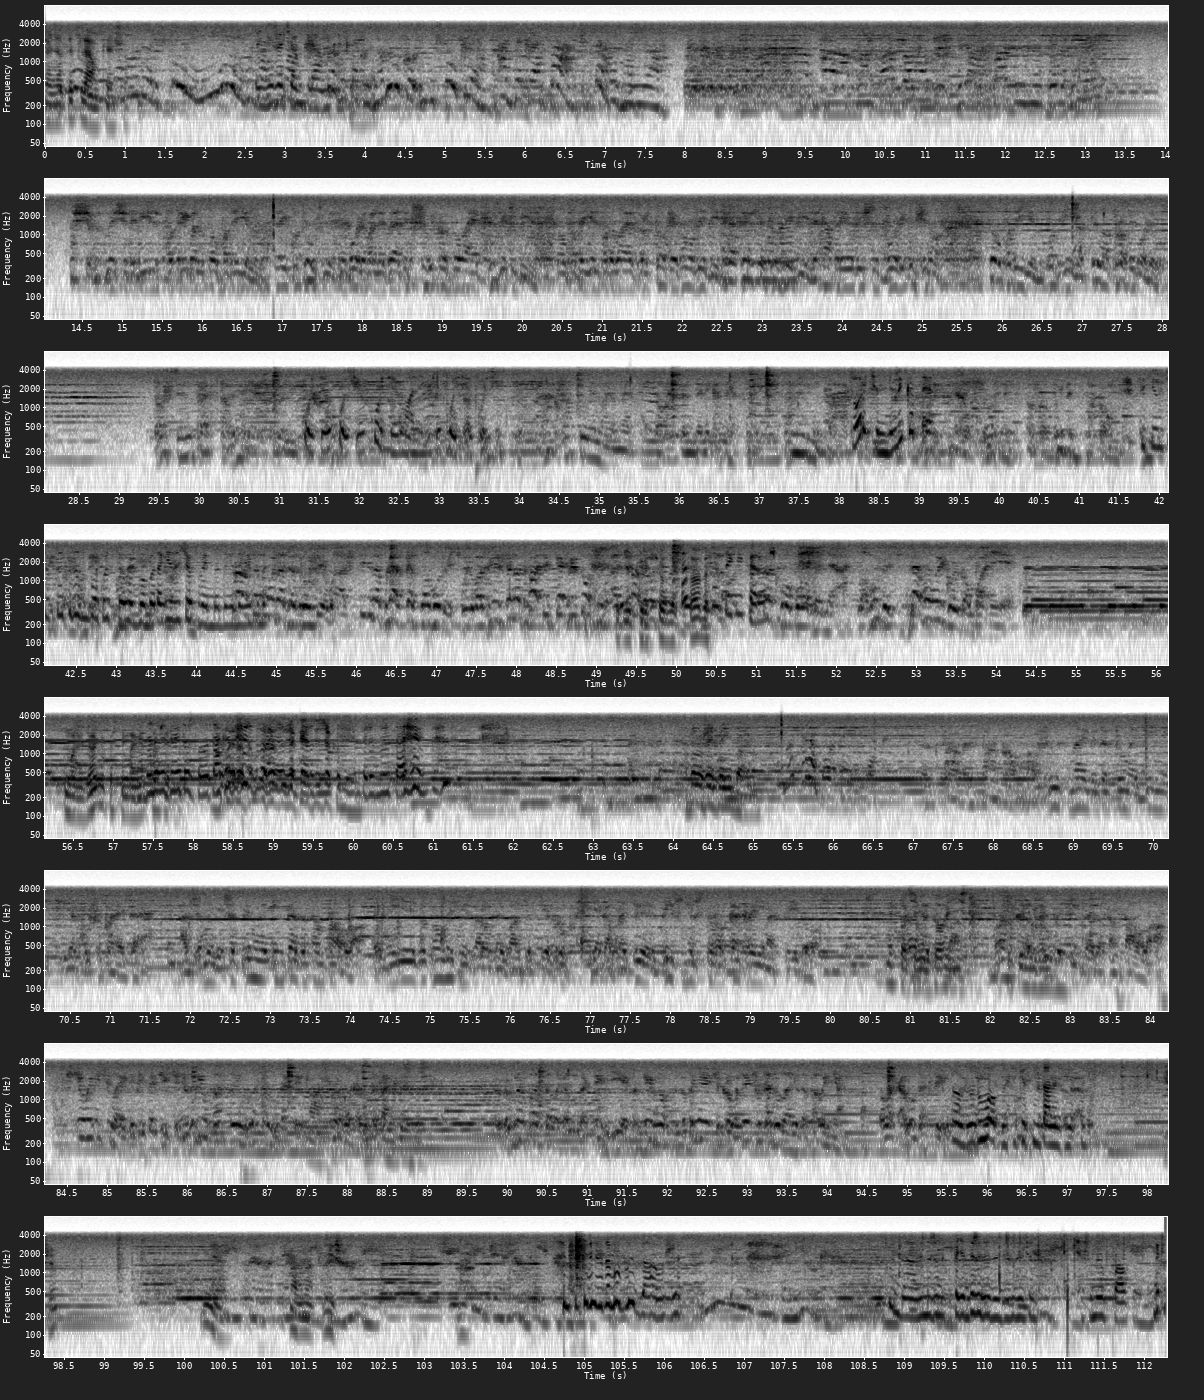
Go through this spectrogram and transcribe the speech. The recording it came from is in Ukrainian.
Będę ty plamkę. Będzie życie plamkę. Thank you. Щоб знищити біль, потрібен совпадеїн. Цей потужний знеболювальний засіб швидко здолає будь-які біль. Совпадеїн подолає жорстокий головний біль, сильний головний біль та періодичні болі у жінок. Совпадеїн – подвійна сила проти болю. Торсін представляє Котя маленький, Котя, Котя. Торчин делікатес. Так язичок тут з з цього боку, так язичок видно, диви, диви, диви. Для друзів, акційна пляшка Славутич. У вас більше на 25%. а Такий крещений стадо. Такий хороший. Славутич для компанії. Може, Льоні поснімаємо? Да, що отак от Розвертаємо. розвертаємо. Потім вже й заїдаю. Справи з банком. Ви ту надійність, яку шукаєте. Адже ми є частиною Інтеза Сан Пауло, однієї з основних міжнародних банківських груп, яка працює в більш ніж 40 країнах світу. Не хоче він того їсти. Банк групи Інтеза Сан Пауло. Що ви відчуваєте після чищення зубів власною лакалут актив? Лакалут актив. Зубна паста лакалутактив діє ефективно, зупиняючи кровотечу та долає запалення. Лакалут актив. О, тільки сметани з'їсти. Що? Ні. На, на, їж. Ти там облизав уже. Да, Він вже не впаде, впав.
